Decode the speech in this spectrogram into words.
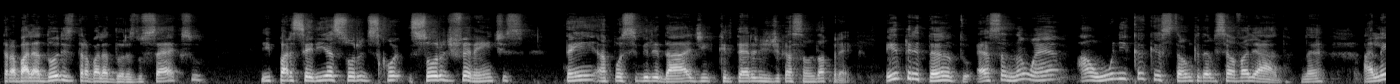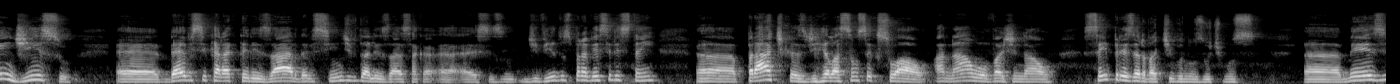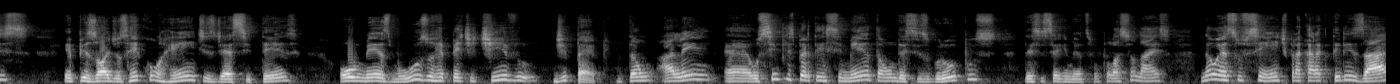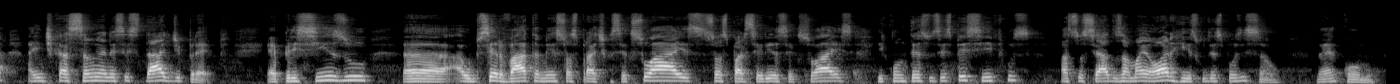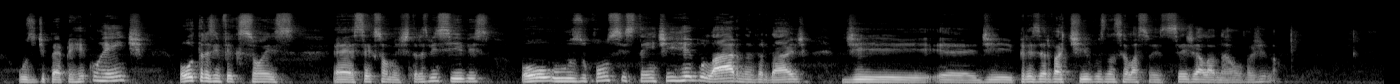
trabalhadores e trabalhadoras do sexo e parcerias soro, soro diferentes têm a possibilidade, critério de indicação da PrEP. Entretanto, essa não é a única questão que deve ser avaliada. Né? Além disso, é, deve se caracterizar, deve se individualizar essa, é, esses indivíduos para ver se eles têm uh, práticas de relação sexual anal ou vaginal sem preservativo nos últimos uh, meses, episódios recorrentes de ST ou mesmo uso repetitivo de PEP. Então, além é, o simples pertencimento a um desses grupos, desses segmentos populacionais, não é suficiente para caracterizar a indicação e a necessidade de PrEP. É preciso uh, observar também suas práticas sexuais, suas parcerias sexuais e contextos específicos associados a maior risco de exposição, né, como uso de PrEP recorrente, outras infecções é, sexualmente transmissíveis ou o uso consistente e irregular, na verdade, de, é, de preservativos nas relações, seja ela anal ou vaginal.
